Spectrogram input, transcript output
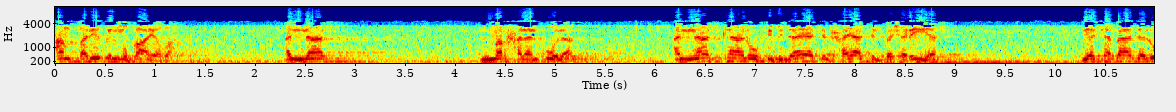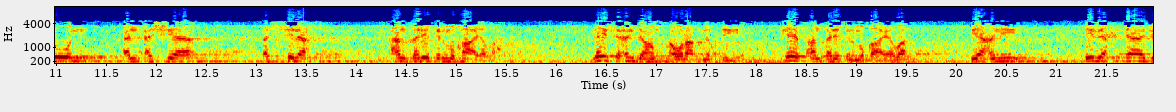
عن طريق المقايضة. الناس المرحلة الأولى الناس كانوا في بداية الحياة البشرية يتبادلون الأشياء السلع عن طريق المقايضة. ليس عندهم أوراق نقدية. كيف عن طريق المقايضة؟ يعني إذا احتاج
